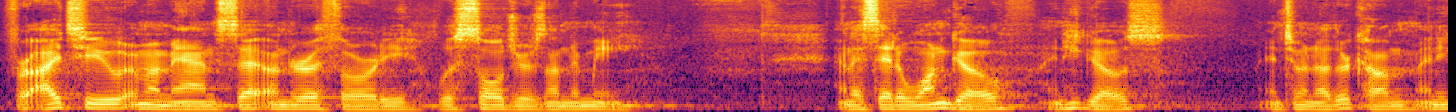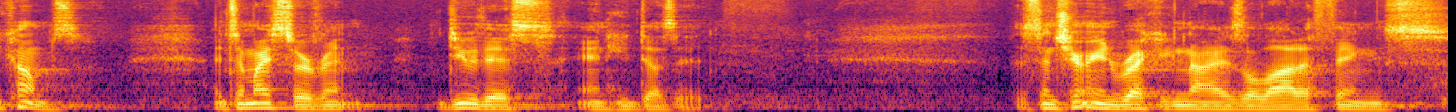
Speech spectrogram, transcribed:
For I too am a man set under authority, with soldiers under me. And I say to one, Go, and he goes, and to another, Come, and he comes. And to my servant, Do this, and he does it. The centurion recognized a lot of things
